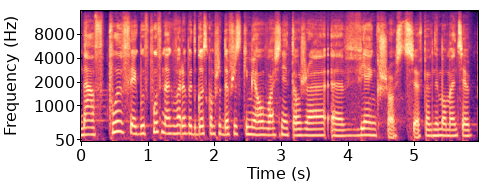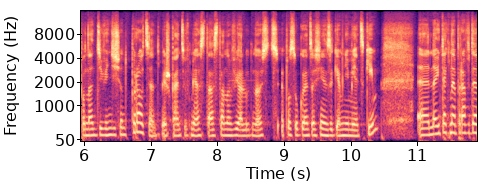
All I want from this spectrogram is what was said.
Na wpływ, jakby wpływ na gwarę bydgoską przede wszystkim miało właśnie to, że e, większość, w pewnym momencie ponad 90% mieszkańców miasta stanowiła ludność posługująca się językiem niemieckim. No i tak naprawdę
